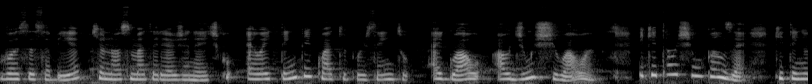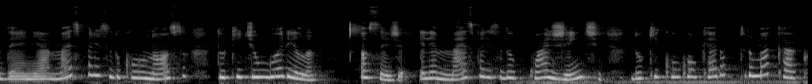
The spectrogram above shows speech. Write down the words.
Você sabia que o nosso material genético é 84% igual ao de um chihuahua? E que tal um chimpanzé, que tem o DNA mais parecido com o nosso do que de um gorila? Ou seja, ele é mais parecido com a gente do que com qualquer outro macaco.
